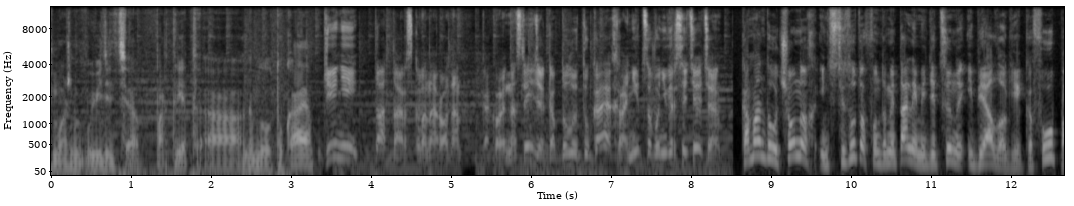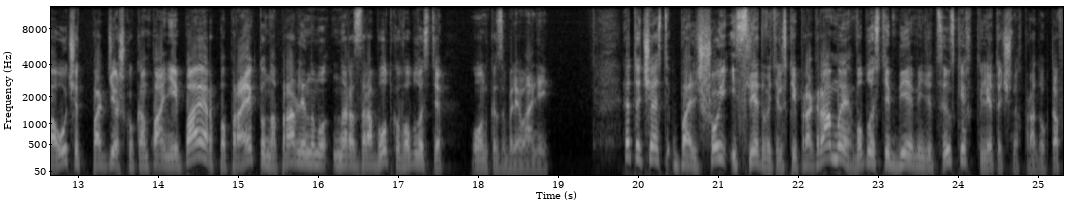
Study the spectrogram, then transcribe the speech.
и можно увидеть э, портрет э, Габдула Тукая. Гений татарского народа. Какое наследие Габдулы Тукая хранится в университете? Команда ученых Института фундаментальной медицины и биологии КФУ получит поддержку компании Bayer по проекту, направленному на разработку в области онкозаболеваний. Это часть большой исследовательской программы в области биомедицинских клеточных продуктов.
